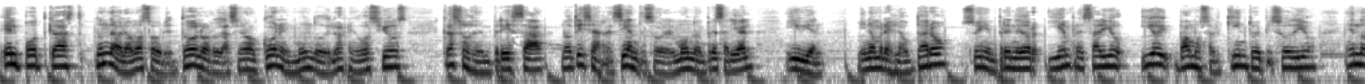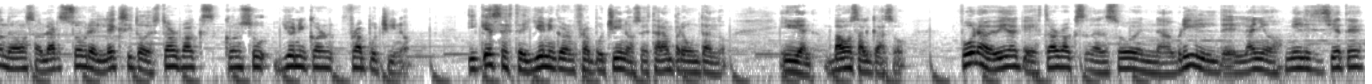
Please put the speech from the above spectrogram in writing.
el podcast donde hablamos sobre todo lo relacionado con el mundo de los negocios, casos de empresa, noticias recientes sobre el mundo empresarial y bien, mi nombre es Lautaro, soy emprendedor y empresario y hoy vamos al quinto episodio en donde vamos a hablar sobre el éxito de Starbucks con su Unicorn Frappuccino. ¿Y qué es este Unicorn Frappuccino? Se estarán preguntando. Y bien, vamos al caso. Fue una bebida que Starbucks lanzó en abril del año 2017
